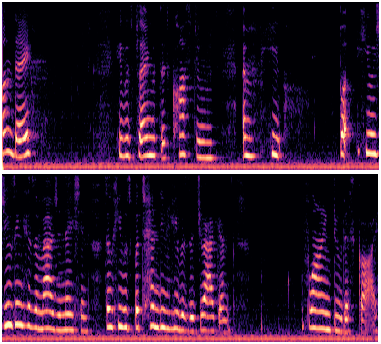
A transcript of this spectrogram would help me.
One day, he was playing with his costumes, and he, but he was using his imagination, so he was pretending he was a dragon. flying through the sky.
